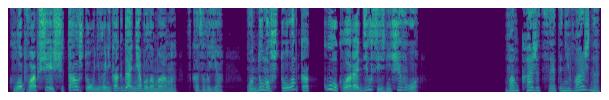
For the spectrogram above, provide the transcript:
«Клоп вообще считал, что у него никогда не было мамы», — сказала я. «Он думал, что он, как кукла, родился из ничего». Вам кажется, это не важно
